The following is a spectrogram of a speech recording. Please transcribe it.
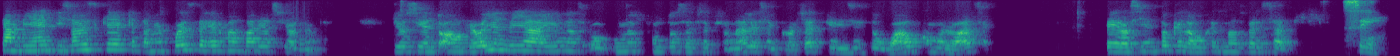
También, y sabes qué? que también puedes tener más variaciones. Yo siento, aunque hoy en día hay unos, unos puntos excepcionales en crochet que dices tú, wow, cómo lo hace. Pero siento que la aguja es más versátil. Sí,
